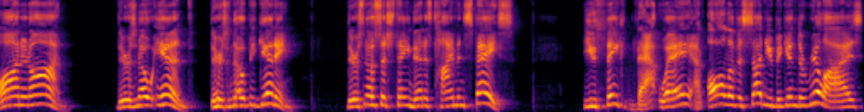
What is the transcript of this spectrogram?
on and on. There is no end. There's no beginning. There's no such thing then as time and space. You think that way, and all of a sudden you begin to realize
